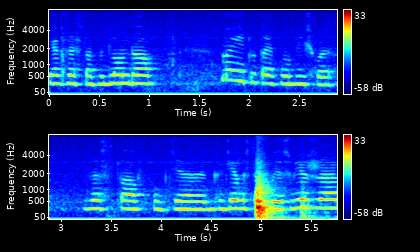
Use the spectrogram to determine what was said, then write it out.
jak zestaw wygląda. No i tutaj jak mówiliśmy, zestaw, gdzie, gdzie występuje zwierzę.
